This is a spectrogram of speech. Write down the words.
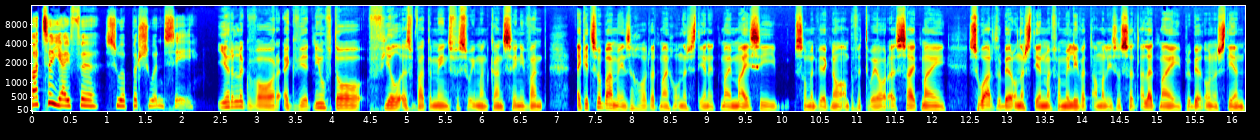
Wat sê jy vir so 'n persoon sê? Eerlikwaar, ek weet nie of daar veel is wat 'n mens vir so iemand kan sê nie want ek het so baie mense gehad wat my geondersteun het. My meisie, sommer weet ek nou amper vir 2 jaar is, sy het my so hard probeer ondersteun, my familie wat almal hierso sit, hulle het my probeer ondersteun.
